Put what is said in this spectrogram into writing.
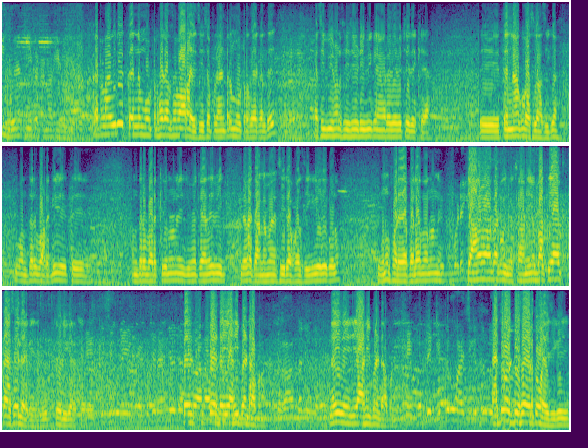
ਕੀ ਹੋਇਆ, ਕੀ ਘਟਨਾ ਕੀ ਹੋਈ ਹੈ? ਘਟਨਾ ਵੀਰੇ, ਤਿੰਨ ਮੋਟਰਸਾਈਕਲ ਸਵਾਰ ਆਏ ਸੀ, ਸਪਲੈਂਡਰ ਮੋਟਰਸਾਈਕਲ ਤੇ। ਅਸੀਂ ਵੀ ਹੁਣ ਸੀਸੀਟੀਵੀ ਕੈਮਰੇ ਦੇ ਵਿੱਚ ਦੇਖਿਆ। ਤੇ ਤਿੰਨਾਂ ਕੋਲ ਅਸਲਾ ਸੀਗਾ। ਉਹ ਅੰਦਰ ਵੜ ਗਏ ਤੇ ਅੰਦਰ ਵੜ ਕੇ ਉਹਨਾਂ ਨੇ ਜਿਵੇਂ ਕਹਿੰਦੇ ਵੀ ਜਿਹੜਾ ਗਨਮੈਨ ਸੀ, ਰਫਲ ਸੀਗੀ ਉਹਦੇ ਕੋਲ। ਉਹਨੂੰ ਫੜਿਆ ਪਹਿਲਾਂ ਤਾਂ ਉਹਨਾਂ ਨੇ। ਜਾਨਵਾਂ ਦਾ ਕੋਈ ਨੁਕਸਾਨ ਨਹੀਂ ਹੋਇਆ, ਬਾਕੀ ਆ ਪੈਸੇ ਲੈ ਗਏ ਜ਼ਰੂਰ ਚੋਰੀ ਕਰਕੇ। ਤੁਸੀਂ ਉਰੇ ਪਿੰਡ 'ਚ ਰਹਿੰਦੇ ਹੋ ਜਾਂ ਪਿੰਡ ਪਿੰਡ ਹੀ ਆਹੀ ਪਿੰਡ ਆਪਣਾ। ਦੁਕਾਨ ਨਹੀਂ ਨਹੀਂ ਨਹੀਂ ਜੀ ਆਹੀ ਪਿੰਡ ਆਪਣਾ। ਤੇ ਬੰਦੇ ਕਿੱਧਰੋਂ ਆਏ ਸੀ ਕਿੱਧਰੋਂ ਇਧਰੋਂ ਅੱਡੇ ਸਾਈਡ ਤੋਂ ਆਏ ਸੀਗੇ ਜੀ।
